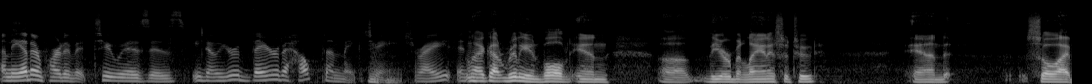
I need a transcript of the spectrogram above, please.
And the other part of it too is, is you know, you're there to help them make Mm-hmm. change, right? And I got really involved in uh, the Urban Land Institute. And so I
